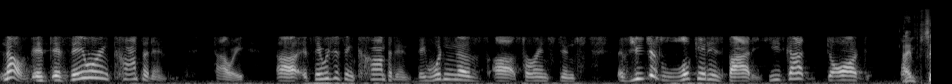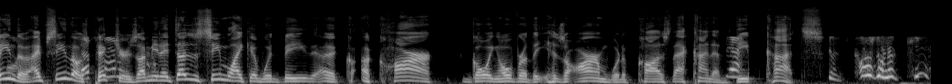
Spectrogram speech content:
No, if, if they were incompetent, Howie, uh, if they were just incompetent, they wouldn't have. Uh, for instance, if you just look at his body, he's got dog. I've seen the I've seen those That's pictures. I mean, it doesn't seem like it would be a, a car going over the his arm would have caused that kind of Yeah. deep cuts. Cars don't have teeth.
